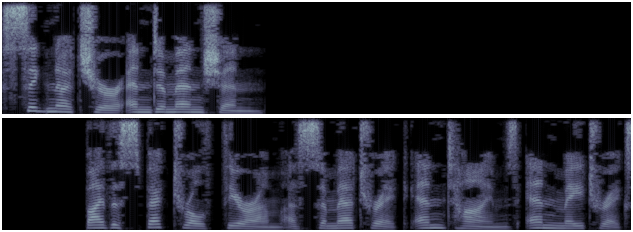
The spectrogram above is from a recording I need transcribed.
Signature and dimension. By the spectral theorem a symmetric n times n matrix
